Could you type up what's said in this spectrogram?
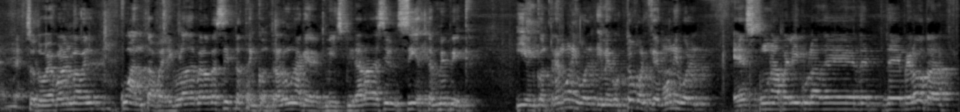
so, tuve que ponerme a ver cuántas películas de pelota existe hasta encontrar una que me inspirara a decir, sí, este es mi pick. Y encontré Moneyball y me gustó porque Moneyball es una película de, de- de pelota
